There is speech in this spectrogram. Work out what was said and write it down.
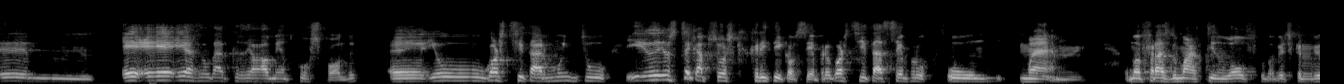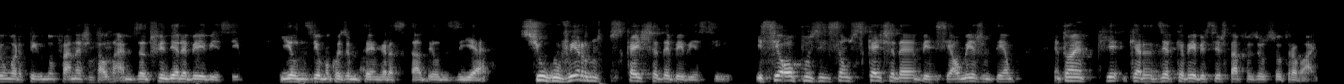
hum, é, é, é, a realidade que realmente corresponde. Uh, eu gosto de citar muito, eu, sei que há pessoas que criticam sempre, eu gosto de citar sempre um, uma, uma frase do Martin Wolf, que uma vez escreveu um artigo no Financial uhum. Times a defender a BBC, e ele dizia uma coisa muito engraçada, ele dizia, se o governo se queixa da BBC e se a oposição se queixa da BBC ao mesmo tempo, então é que, quer dizer que a BBC está a fazer o seu trabalho.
